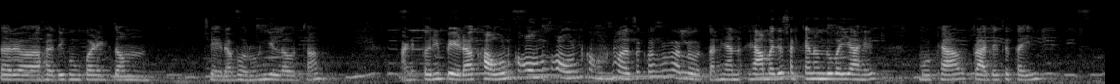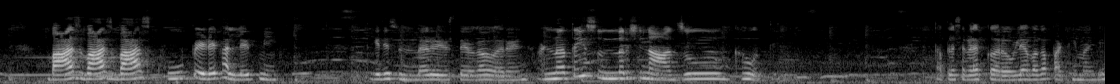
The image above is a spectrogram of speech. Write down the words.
तर हळदी कुंकण एकदम चेहरा भरून गेला होता. आणि तरी पेढा खाऊन खाऊन खाऊन खाऊन माझं कसं झालं होतं? आणि ह्या ह्या माझ्या सख्या नंदूबाई आहेत मोठ्या प्राजक्तताई बास बास बास खूप पेढे खाल्लेत मी. किती सुंदर दिसते बघा वरण. आणि नतही सुंदरशी नाजूक होते. आपल्या सगळ्या करवल्या बघा पाठीमागे.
